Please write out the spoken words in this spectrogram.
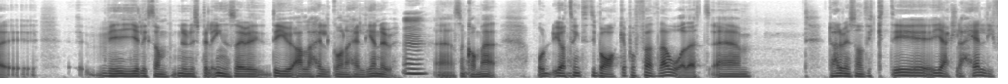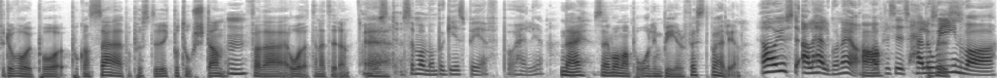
eh, vi liksom, nu när vi spelar in så är det, det är ju alla helgona helgen nu Mm. eh, som kommer här. Och jag tänkte tillbaka på förra året. Eh, då hade vi en sån riktig jäkla helg, för då var vi på, på konsert på Pustervik på torsdagen förra året den här tiden. Ja, Eh, Just det. Sen var man på GSBF på helgen. nej, sen var man på All In Beer Fest på helgen. Ja, just det. Allhelgona, ja. ja. Ja, precis. Halloween precis. var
